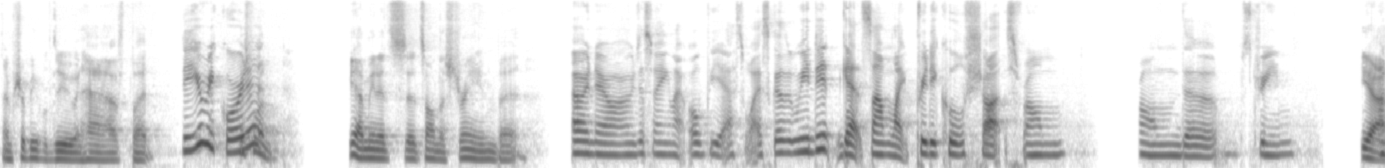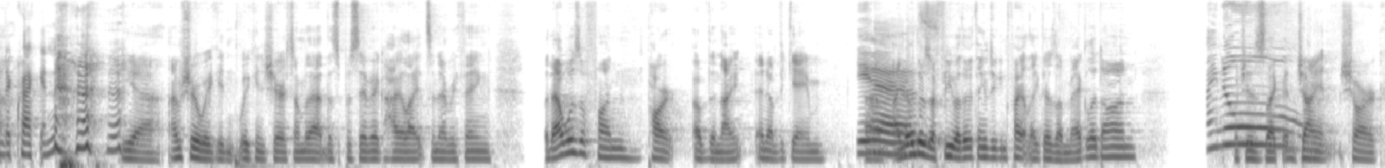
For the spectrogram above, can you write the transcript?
I'm sure people do and have, but Did you record it? fun. Yeah, I mean, it's it's on the stream, but Oh no, I'm just saying like OBS wise because we did get some like pretty cool shots from from the stream yeah, on the Kraken. yeah, I'm sure we can we can share some of that, the specific highlights and everything. But that was a fun part of the night and of the game. Um, Yeah, I know there's a few other things you can fight, like there's a megalodon, I know, which is like a giant shark,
